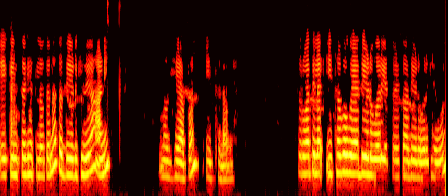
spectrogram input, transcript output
एक इंच घेतलं होतं ना तर दीड घेऊया आणि मग हे आपण इथं लावूया. सुरुवातीला इथं बघूया दीडवर येतोय का दीडवर घेऊन.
